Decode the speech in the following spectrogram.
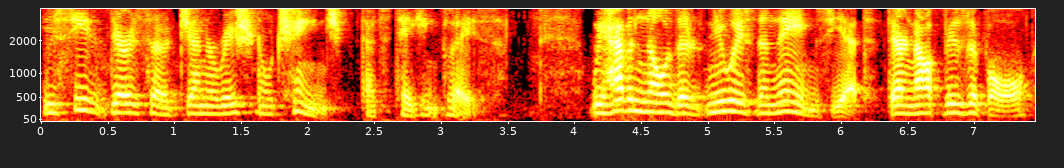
You see, there's a generational change that's taking place. We haven't known the newest names yet. They're not visible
